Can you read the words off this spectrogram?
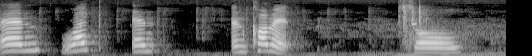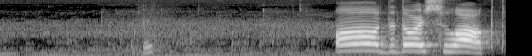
and like and and comment. So okay. Oh, the door is locked.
